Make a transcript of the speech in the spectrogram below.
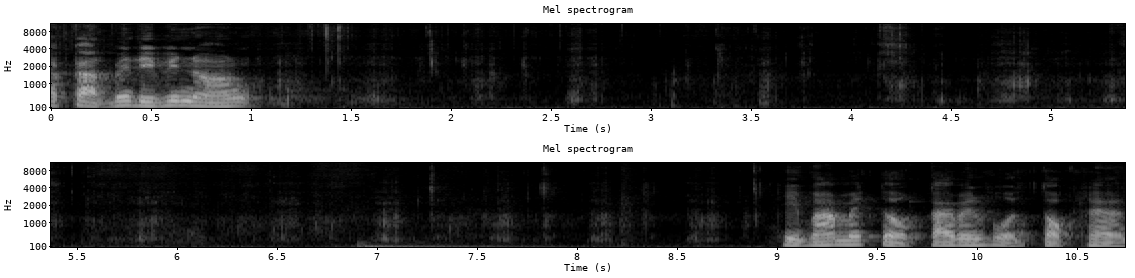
อากาศไม่ดีพี่น้อง หิมะไม่ตกกลายเป็นฝนตกแทน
